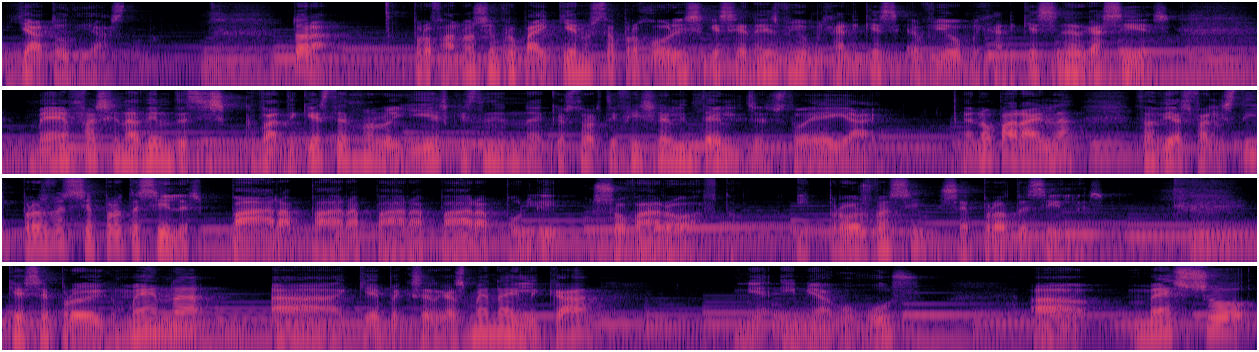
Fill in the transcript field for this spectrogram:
για το διάστημα. Τώρα, προφανώς η Ευρωπαϊκή Ένωση θα προχωρήσει και σε νέες βιομηχανικές συνεργασίες. Με έμφαση να δίνεται στις κβαντικές τεχνολογίες και, και στο artificial intelligence, το AI. Ενώ παράλληλα θα διασφαλιστεί η πρόσβαση σε πρώτες ύλες. Πάρα, πάρα, πάρα, πάρα πολύ σοβαρό αυτό η πρόσβαση σε πρώτες ύλες. και σε προηγμένα α, και επεξεργασμένα υλικά ημιαγωγούς α, μέσω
